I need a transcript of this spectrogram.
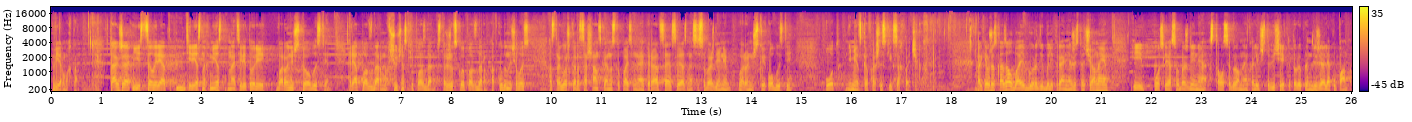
вермахта. Также есть целый ряд интересных мест на территории Воронежской области. Ряд плацдармов, Щучинский плацдарм, Сторожевской плацдарм, откуда началась Острогожско-Рассашанская наступательная операция, связанная с освобождением Воронежской области от немецко-фашистских захватчиков. Как я уже сказал, бои в городе были крайне ожесточенные, и после освобождения осталось огромное количество вещей, которые принадлежали оккупантам.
